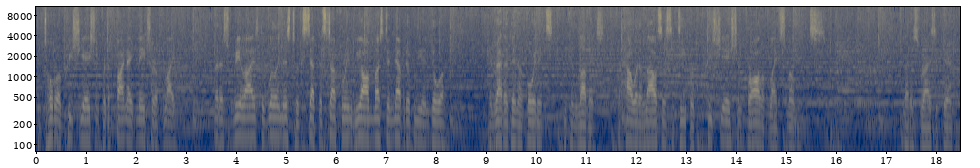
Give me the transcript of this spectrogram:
Through total appreciation for the finite nature of life, let us realize the willingness to accept the suffering we all must inevitably endure. And rather than avoid it, we can love it for how it allows us a deeper appreciation for all of life's moments. Let us rise again.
